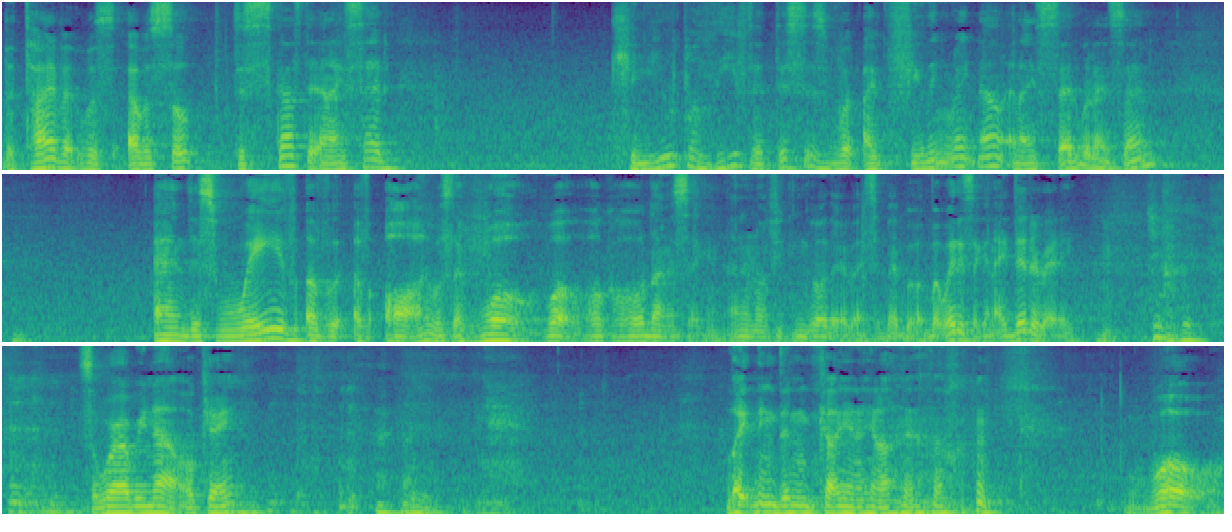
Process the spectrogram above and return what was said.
the taiva was, I was so disgusted, and I said, can you believe that this is what I'm feeling right now? And I said what I said. And this wave of, of awe was like, whoa, whoa, oh, hold on a second. I don't know if you can go there. But I said, but, but wait a second, I did already. so where are we now? Okay. Lightning didn't cut you know. whoa.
